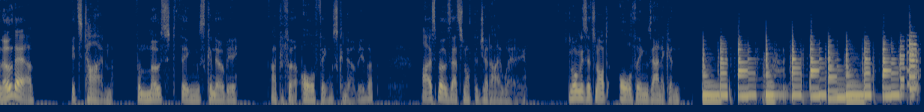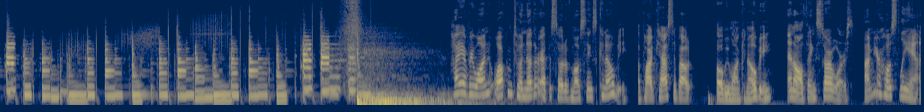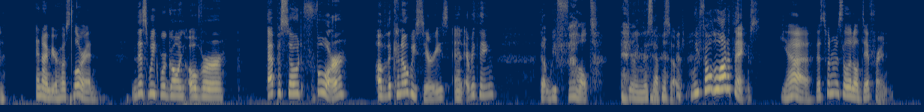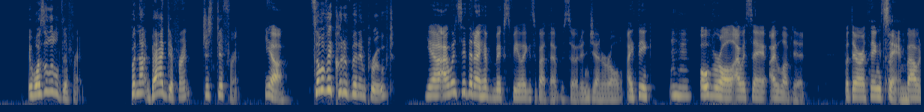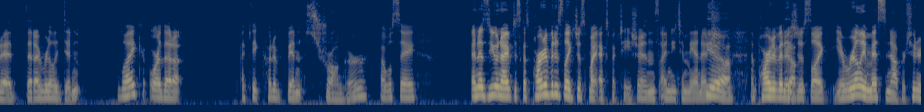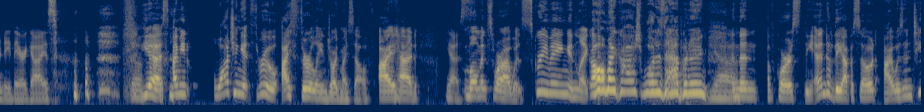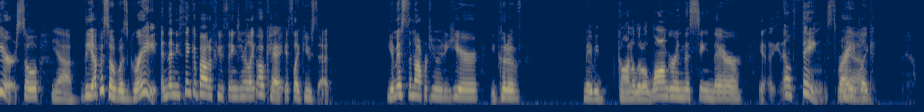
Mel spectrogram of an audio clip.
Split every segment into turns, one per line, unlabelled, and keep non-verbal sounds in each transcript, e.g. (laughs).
Hello there. It's time for most things Kenobi. I prefer all things Kenobi, but I suppose that's not the Jedi way. As long as it's not all things Anakin.
Hi, everyone. Welcome to another episode of Most Things Kenobi, a podcast about Obi Wan Kenobi and all things Star Wars. I'm your host, Leanne.
And I'm your host, Lauren.
And this week we're going over episode four of the Kenobi series and everything that we felt during this episode. (laughs) we felt a lot of things.
Yeah, this one was a little different.
It was a little different, but not bad different, just different.
Yeah.
Some of it could have been improved.
Yeah, I would say that I have mixed feelings about the episode in general. I think
Mm-hmm.
overall, I would say I loved it. But there are things
Same.
about it that I really didn't like or that I think could have been stronger, I will say. And as you and I have discussed, part of it is like just my expectations I need to manage.
Yeah.
And part of it is
Yeah.
just like, you really missed an opportunity there, guys. (laughs) so,
Yes. I mean, watching it through, I thoroughly enjoyed myself. I had
yes.
moments where I was screaming and like, oh my gosh, what is happening?
Yeah.
And then, of course, the end of the episode, I was in tears. So
yeah.
the episode was great. And then you think about a few things and you're like, okay, it's like you said. You missed an opportunity here. You could have maybe gone a little longer in this scene there. You know, things, right?
Yeah.
Like,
